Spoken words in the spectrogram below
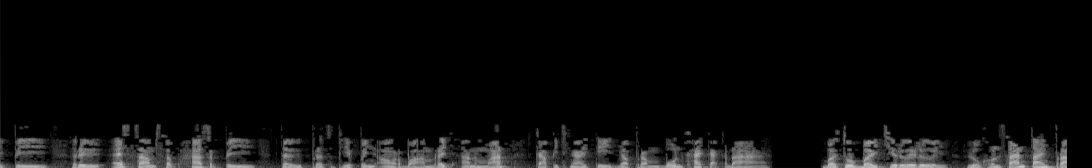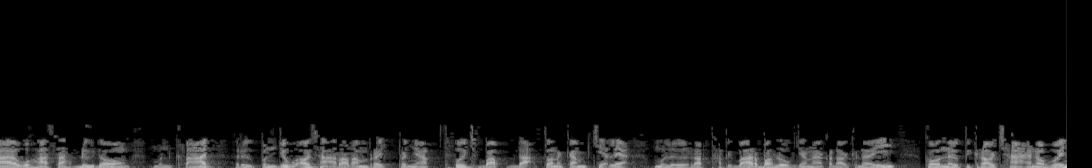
2022ឬ S3052 ទៅព្រឹទ្ធសភាពេញអង្គរបស់អាមេរិកអនុម័តកាលពីថ្ងៃទី19ខែកក្កដាបើទោះបីជារឿយៗលោកហ៊ុនសែនតែងប្រើវោហារសាស្ត្រឌឺដង មិនខ្លាចឬពន្យុះឲ្យសហរដ្ឋអាមេរិកប្រញាប់ធ្វើច្បាប់ដាក់ទណ្ឌកម្មជាក់លាក់មកលើរដ្ឋាភិបាលរបស់លោកយ៉ាងណាក៏ដោយក្តី ក៏នៅពីក្រោយឆាកឯណោះវិញ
